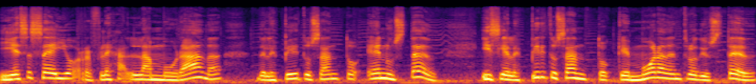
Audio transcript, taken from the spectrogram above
Y ese sello refleja la morada del Espíritu Santo en usted. Y si el Espíritu Santo que mora dentro de usted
